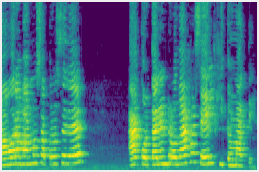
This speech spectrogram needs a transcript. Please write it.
Ahora vamos a a cortar en rodajas el jitomate.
